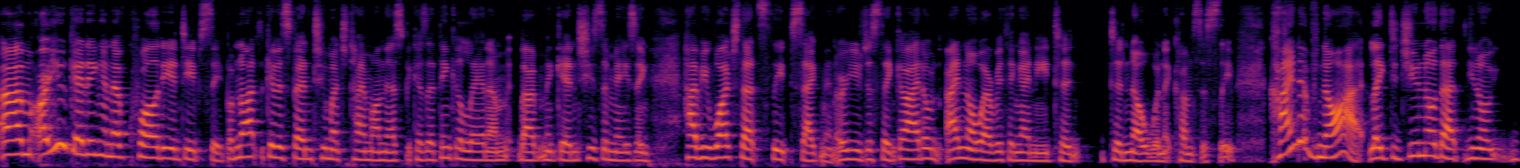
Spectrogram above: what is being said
Um, are you getting enough quality and deep sleep? I'm not going to spend too much time on this because I think Alanna uh, McGinn, she's amazing. Have you watched that sleep segment or you just think, oh, I don't, I know everything I need to to know when it comes to sleep. Kind of not. Like, did you know that, you know,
